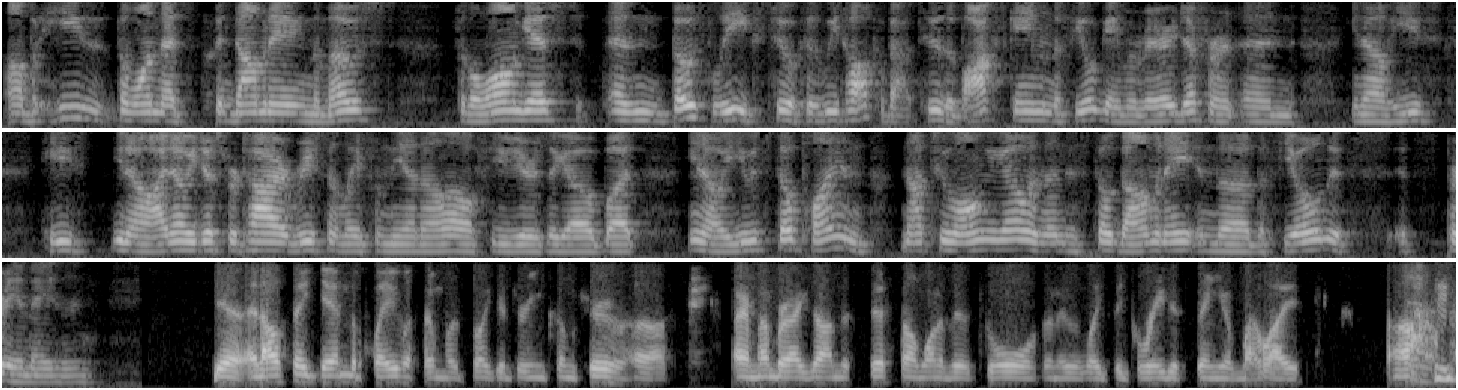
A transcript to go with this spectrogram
um, but he's the one that's been dominating the most for the longest, and both leagues too, because we talk about too the box game and the field game are very different, and you know he's he's you know I know he just retired recently from the NLL a few years ago, but you know he was still playing not too long ago, and then to still dominate in the the field, it's it's pretty amazing. Yeah, and I'll say getting to play with him was like a dream come true. Uh, I remember I got an assist on one of his goals, and it was like the greatest thing of my life. Um,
